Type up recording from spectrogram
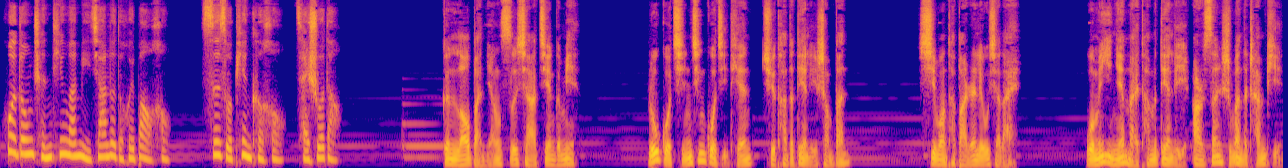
霍东辰听完米迦勒的汇报后，思索片刻后才说道：“跟老板娘私下见个面。”如果秦青过几天去他的店里上班，希望他把人留下来。我们一年买他们店里二三十万的产品，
